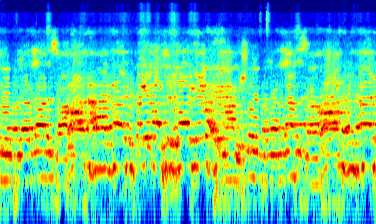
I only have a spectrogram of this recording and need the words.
Shobhalalal Sahanar Tayla Shivaya Ram Shobhalalal Sahanar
